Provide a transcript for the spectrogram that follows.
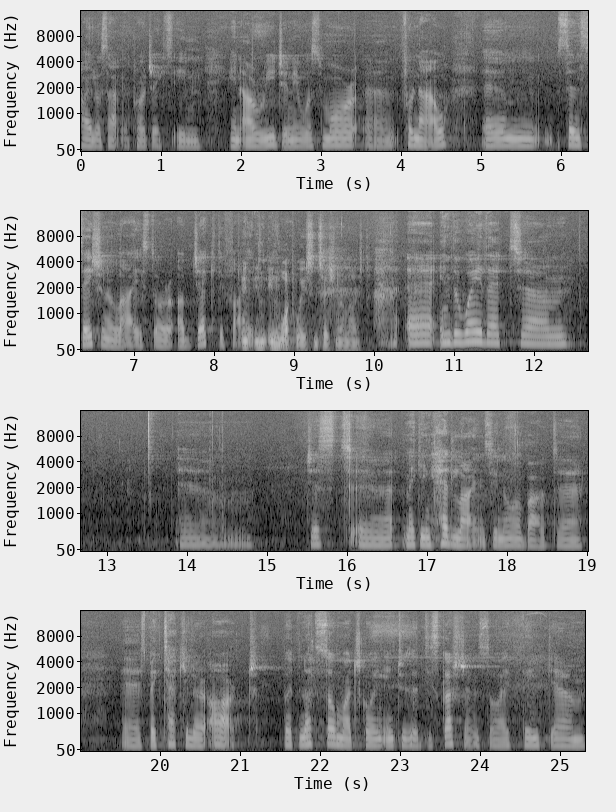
Sapmi projects in, in our region, it was more, um, for now, um, sensationalized or objectified. In, in, in, what way sensationalized? Uh, in the way that um, um, just uh, making headlines, you know, about uh, uh, spectacular art, but not so much going into the discussion. So I think um,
